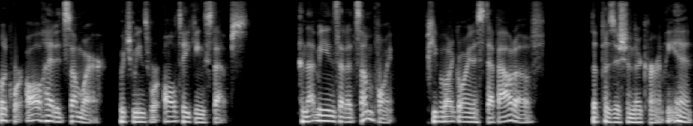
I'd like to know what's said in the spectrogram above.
Look, we're all headed somewhere, which means we're all taking steps. And that means that at some point, people are going to step out of the position they're currently in.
